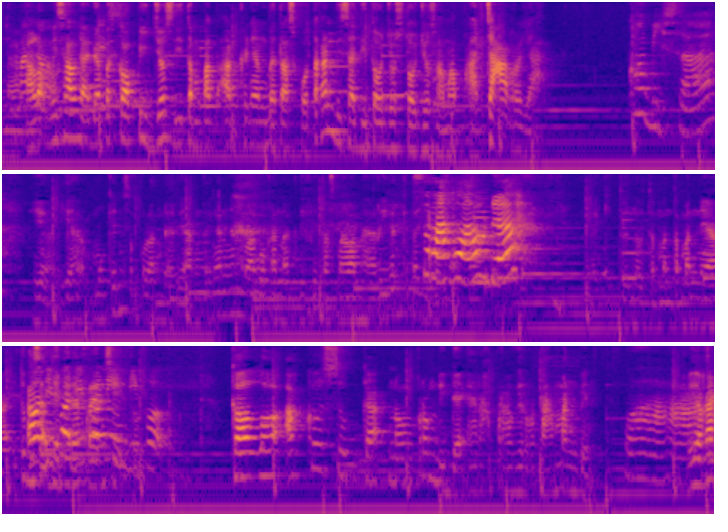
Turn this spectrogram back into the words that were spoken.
Nah, Cuman kalau misal nggak dapat turis- kopi jos di tempat angkringan batas kota kan bisa ditojos-tojos sama pacar ya. kok bisa Ya, ya mungkin sepulang dari angkringan kan melakukan aktivitas malam hari kan kita juga- serahlah udah ya gitu loh teman-teman ya. Itu oh bisa Divo jadi Divo referensi nih itu. Divo Kalau aku suka nongkrong di daerah Prawiro Taman, Bin. Wah Iya kan?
